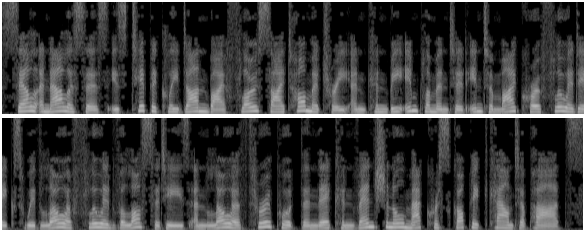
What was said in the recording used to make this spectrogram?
Cell analysis is typically done by flow cytometry and can be implemented into microfluidics with lower fluid velocities and lower throughput than their conventional macroscopic counterparts.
